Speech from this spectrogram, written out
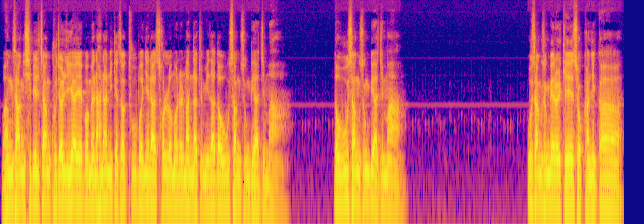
왕상 11장 9절 이하에 보면 하나님께서 두 번이나 솔로몬을 만나줍니다. 너 우상 숭배하지 마. 너 우상 숭배하지 마. 우상 숭배를 계속하니까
